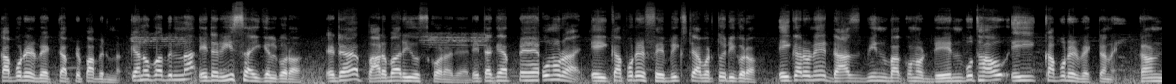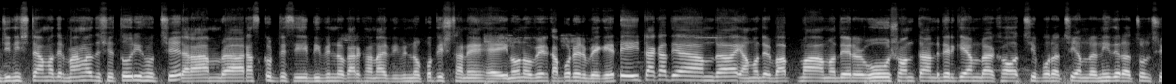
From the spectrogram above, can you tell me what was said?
কাপড়ের ব্যাগটা আপনি পাবেন না। কেন পাবেন না? এটা রিসাইকেল করা। এটা বারবার ইউজ করা যায়। এটাকে আপনি পুনরায় এই কাপড়ের ফেব্রিক্সটা আবার তৈরি করা। এই কারণে ডাস্টবিন বা কোনো ড্রেন কোথাও এই কাপড়ের ব্যাগটা নাই। কারণ জিনিসটা আমাদের বাংলাদেশে তৈরি হচ্ছে, যারা আমরা কাজ করতেছি বিভিন্ন কারখানায়, বিভিন্ন প্রতিষ্ঠানে, এই নন ওভেন কাপড়ের ব্যাগে এই টাকা দিয়ে আমরা, আমাদের বাপ মা, আমাদের ও সন্তানদেরকে আমরা খাওয়াচ্ছি, পড়াচ্ছি, আমরা নিজেরা চলছি,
